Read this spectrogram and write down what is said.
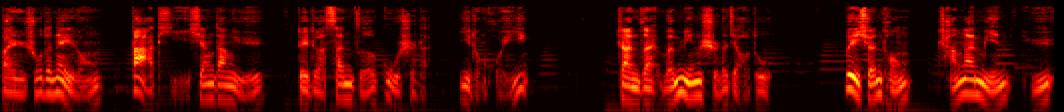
本书的内容大体相当于对这三则故事的一种回应。站在文明史的角度，魏玄同、长安民与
